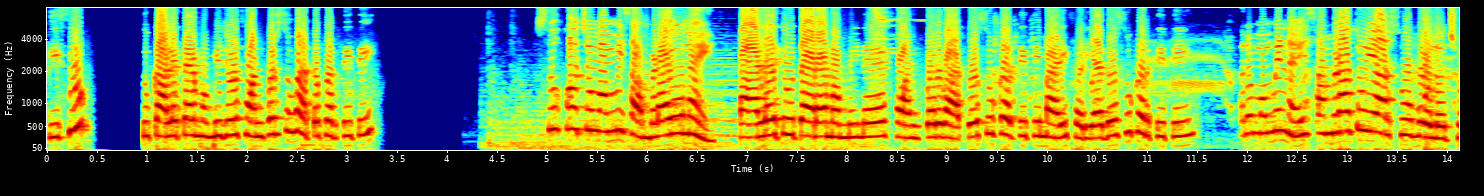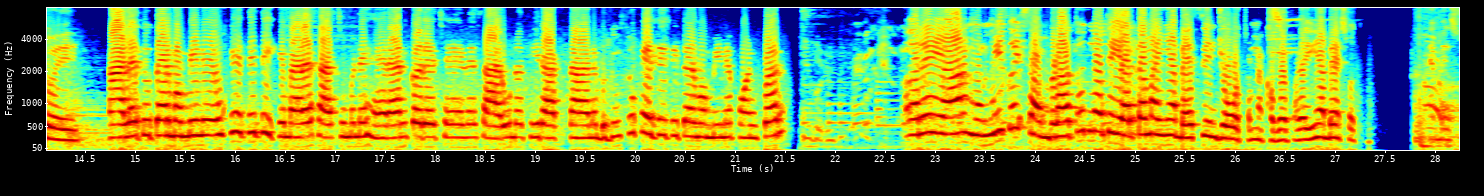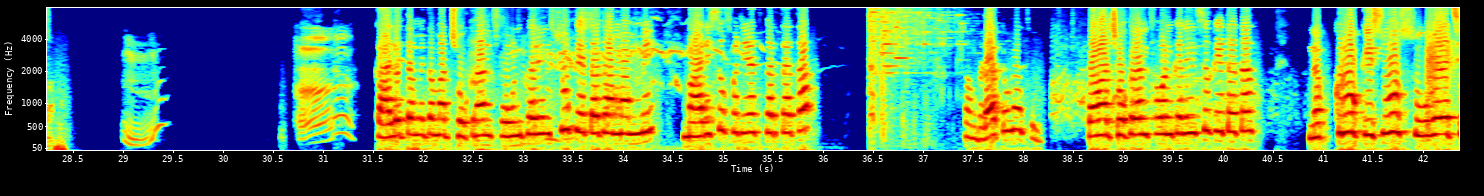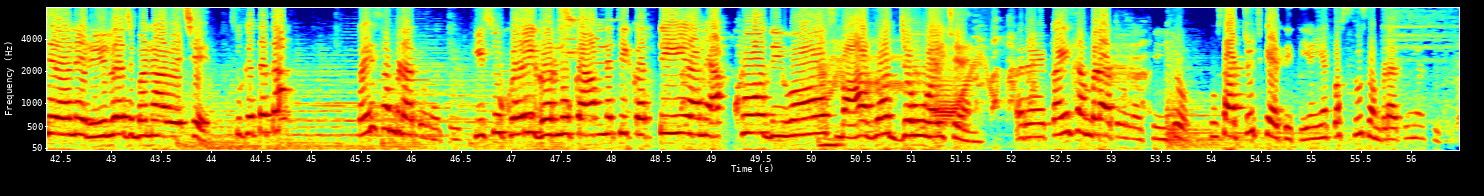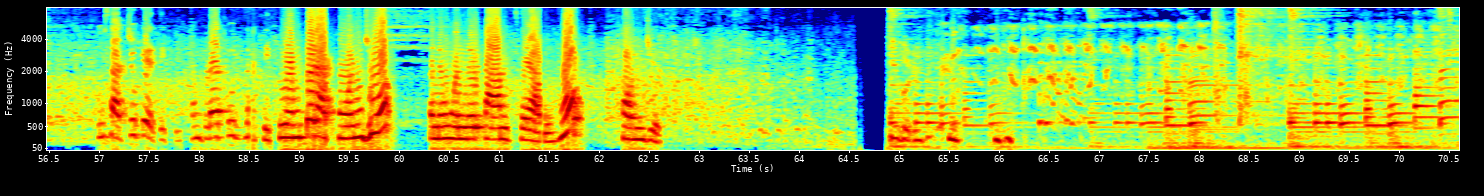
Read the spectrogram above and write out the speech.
કીસુ તું કાલે તાર મમ્મી જોડે ફોન પર શું વાતો કરતી હતી? શું કહો છો મમ્મી સંભળાયું નહીં. કાલે તું તારા મમ્મીને ફોન પર વાતો શું કરતી હતી? મારી ફરિયાદો શું કરતી હતી? અરે મમ્મી નહીં સંભળાતું યાર શું બોલો છો એ? કાલે તું તાર મમ્મીને એવું કહેતી હતી કે મારા સાસુ મને હેરાન કરે છે અને સારું નથી રાખતા અને બધું શું કહેતી હતી તાર મમ્મીને ફોન પર? અરે યાર મમ્મી કઈ સંભળાતું જ નથી યાર. તમે અહીંયા બેસીને જોવો તમને ખબર પડે. અહીંયા બેસો બેસો. કાલે તમે તમારા છોકરાને ફોન કરીને શું કહેતા હતા મમ્મી? મારી શું ફરિયાદ કરતા હતા? સંભળાતું નથી. તમારા છોકરાને ફોન કરીને શું કહેતા હતા? નકરું કિસ્સું સુવે છે અને રીલ જ બનાવે છે. શું કહેતા હતા? કઈ સંભળાતું નથી. કિસ્સુ કઈ ઘરનું કામ નથી કરતી અને આખો દિવસ બહાર જ જવું હોય છે અરે, કઈ સંભળાતું નથી. જો તું સાચું જ કહેતી હતી. અહીંયા કશું સંભળાતું નથી. તું સાચું કહેતી હતી. સંભળાતું જ નથી. તું એમ કર, આ ફોન જો અને હું અંદર કામ છે આવું હો? ફોન જો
